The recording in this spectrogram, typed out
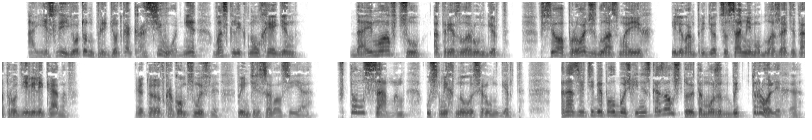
— А если Йотун придет как раз сегодня? — воскликнул Хейген. — Дай ему овцу, — отрезала Рунгерт. — Все прочь с глаз моих, или вам придется самим ублажать это отродье великанов. — Это в каком смысле? — поинтересовался я. — В том самом, — усмехнулась Рунгерт. Разве тебе полбочки не сказал, что это может быть троллиха?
